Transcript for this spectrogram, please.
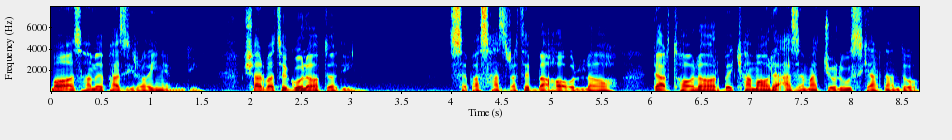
ما از همه پذیرایی نمودیم. شربت گلاب دادیم. سپس حضرت بهاءالله در تالار به کمال عظمت جلوس کردند و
